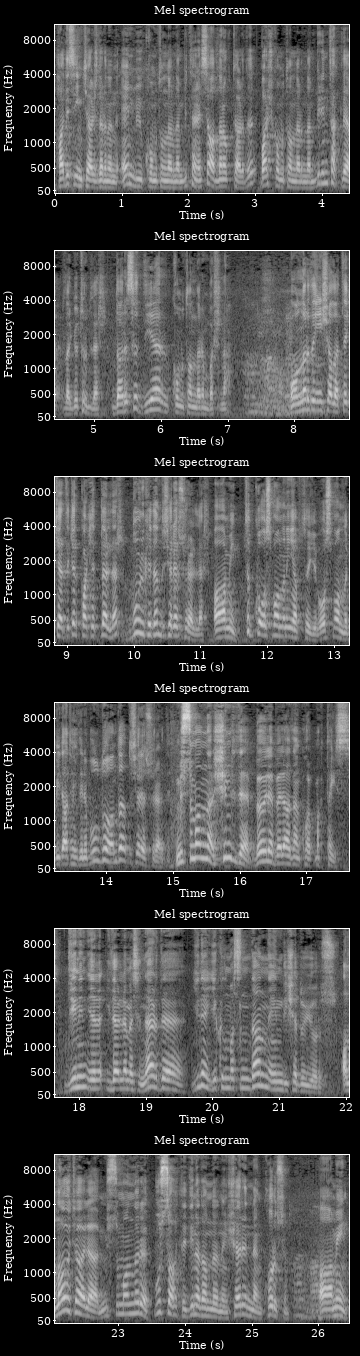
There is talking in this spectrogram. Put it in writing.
Hadis inkarcılarının en büyük komutanlarından bir tanesi Adnan Oktar'dı. Başkomutanlarından birini takla yaptılar, götürdüler. Darısı diğer komutanların başına. Onları da inşallah teker teker paketlerler. Bu ülkeden dışarıya sürerler. Amin. Tıpkı Osmanlı'nın yaptığı gibi. Osmanlı bidat ehlini bulduğu anda dışarıya sürerdi. Müslümanlar şimdi de böyle beladan korkmaktayız. Dinin iler- ilerlemesi nerede? Yine yıkılmasından endişe duyuyoruz. Allahü Teala Müslümanları bu sahte din adamlarının şerrinden korusun. Amin.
